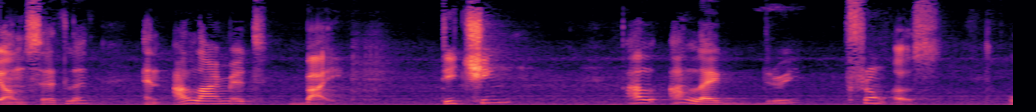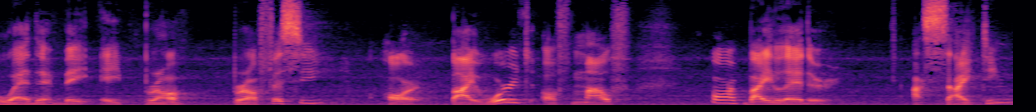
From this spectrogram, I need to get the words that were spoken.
unsettled and alarmed by teaching allegedly from us, whether by a pro- prophecy or by word of mouth or by letter, asserting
